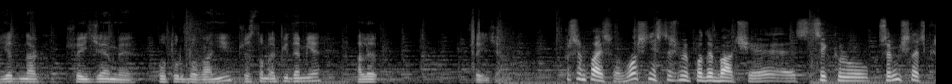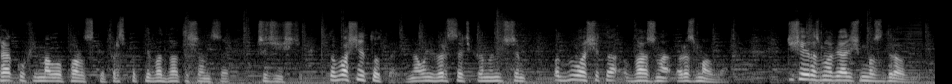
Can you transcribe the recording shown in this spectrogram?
jednak przejdziemy poturbowani przez tą epidemię, ale przejdziemy. Proszę Państwa, właśnie jesteśmy po debacie e, z cyklu Przemyśleć Kraków i Małopolskę, perspektywa 2030. To właśnie tutaj, na Uniwersytecie Ekonomicznym, odbyła się ta ważna rozmowa. Dzisiaj rozmawialiśmy o zdrowiu.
